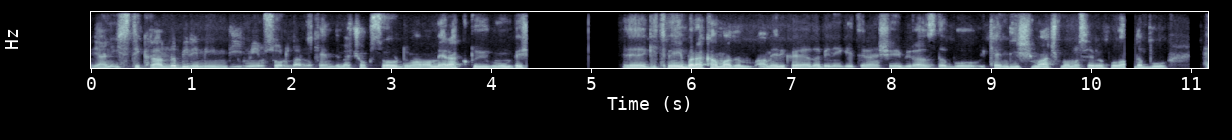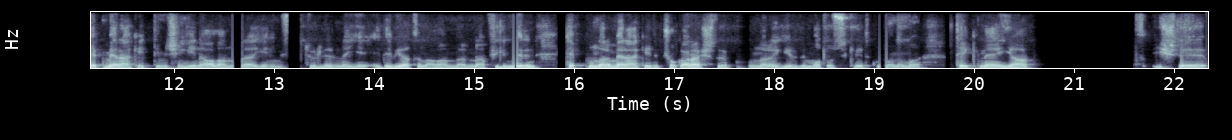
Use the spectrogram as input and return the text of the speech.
yani istikrarlı biri miyim değil miyim sorularını kendime çok sordum ama merak duygumun peşinde e, gitmeyi bırakamadım. Amerika'ya da beni getiren şey biraz da bu. Kendi işimi açmama sebep olan da bu. Hep merak ettiğim için yeni alanlara, yeni müzik türlerine, edebiyatın alanlarına, filmlerin hep bunları merak edip çok araştırıp bunlara girdim. Motosiklet kullanımı, tekne, yat, işte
